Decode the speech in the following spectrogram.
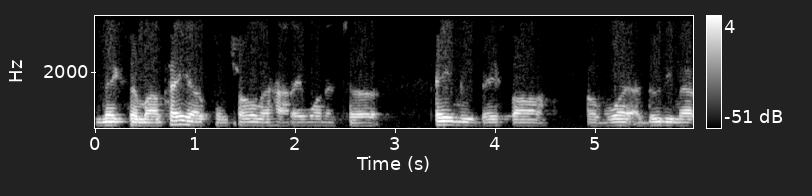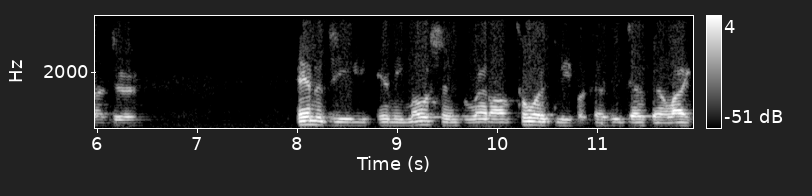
mixing my pay up, controlling how they wanted to pay me based off of what a duty manager energy and emotions led off towards me because he just didn't like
